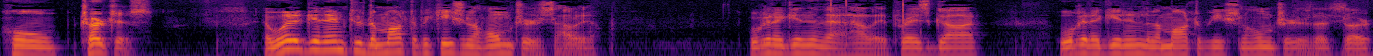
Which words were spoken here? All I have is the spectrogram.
home churches. And we're to get into the multiplication of home churches, hallelujah. We're going to get into that, hallelujah. Praise God. We're going to get into the multiplication of home churches. That's our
